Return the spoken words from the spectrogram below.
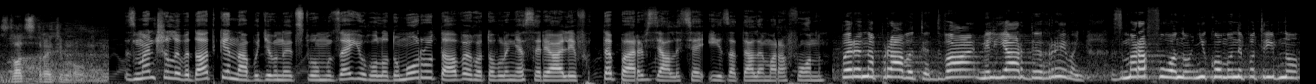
з 2023 роком. Зменшили видатки на будівництво музею голодомору та виготовлення серіалів. Тепер взялися і за телемарафон. перенаправити 2 мільярди гривень з марафону нікому не потрібно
